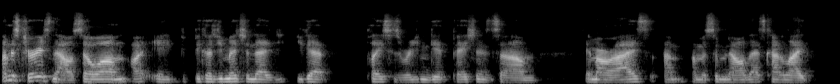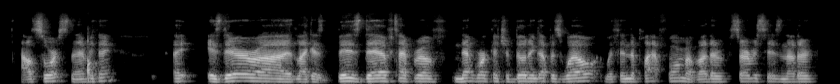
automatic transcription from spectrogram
i'm just curious now. So um I, because you mentioned that you got places where you can get patients um, MRIs. I'm, I'm assuming all that's kind of like outsourced and everything. Uh, is there uh, like a biz dev type of network that you're building up as well within the platform of other services and other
